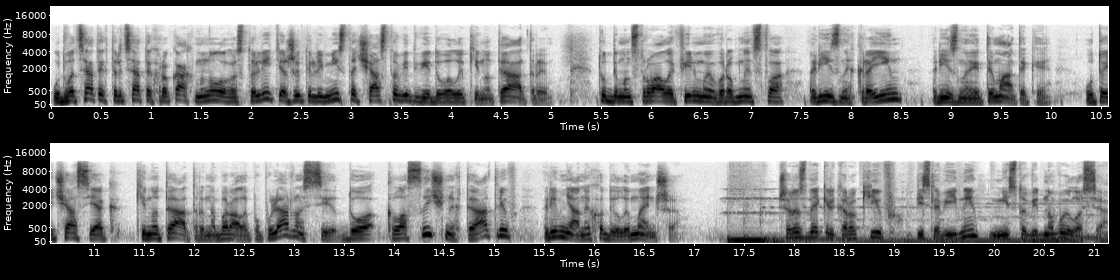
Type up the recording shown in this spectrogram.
У 20-30-х роках минулого століття жителі міста часто відвідували кінотеатри. Тут демонстрували фільми виробництва різних країн, різної тематики. У той час, як кінотеатри набирали популярності, до класичних театрів рівняни ходили менше. Через декілька років після війни місто відновилося.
